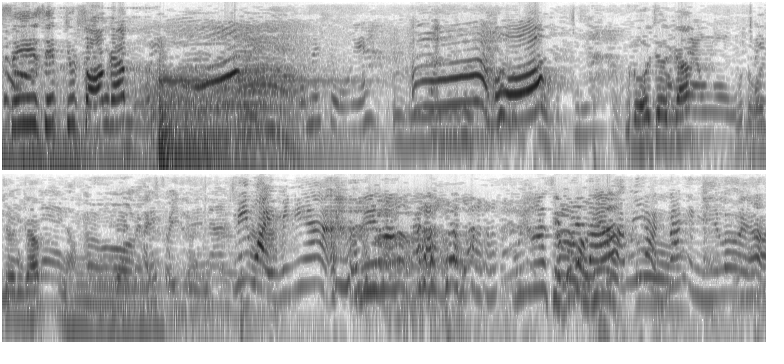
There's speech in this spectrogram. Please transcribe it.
ไหวไหมเนี่ยพี่40.2 ครับโอ้คุณโอเชิญครับคุณโอเชิญครับใครจะไปรู้นี่ไหวไหมเนี่ยนี่นะอุ้ยห้าสิบแล้วเหรอเนี่ยไม่อยากนั่งอย่างนี้เลยอะ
